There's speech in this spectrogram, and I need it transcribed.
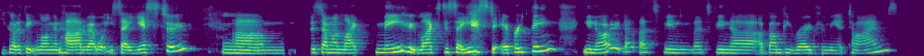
you got to think long and hard about what you say yes to. Mm. Um, for someone like me who likes to say yes to everything, you know, that, that's been that's been a, a bumpy road for me at times.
